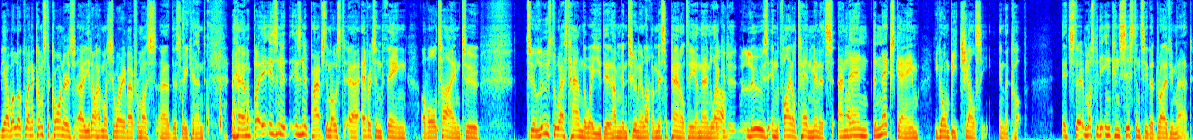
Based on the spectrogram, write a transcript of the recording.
yeah, well, look, when it comes to corners, uh, you don't have much to worry about from us uh, this weekend. um, but isn't it isn't it perhaps the most uh, Everton thing of all time to to lose to West Ham the way you did, having been 2 0 up and miss a penalty, and then like oh. lose in the final 10 minutes, and oh. then the next game, you go and beat Chelsea in the Cup. It's the, it must be the inconsistency that drives you mad.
